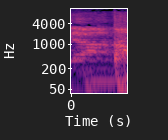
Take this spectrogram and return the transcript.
Yeah.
